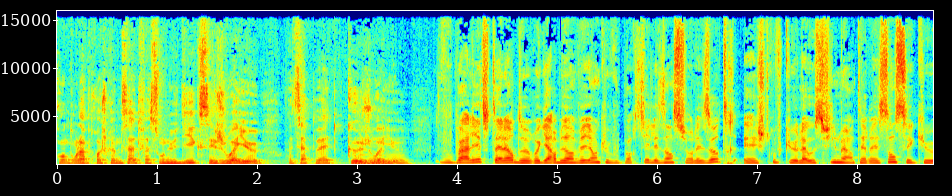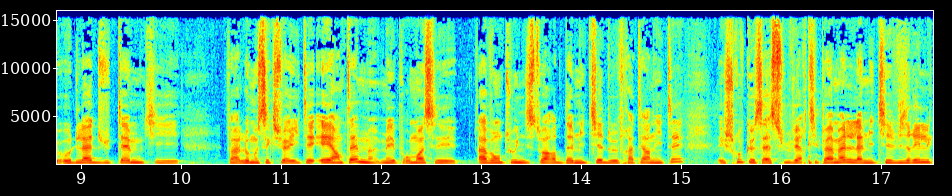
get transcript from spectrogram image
quand on l'approche comme ça de façon ludique, c'est joyeux. En fait, ça peut être que Mmh. joyeux. Vous parliez tout à l'heure de regard bienveillant que vous portiez les uns sur les autres, et je trouve que là où ce film est intéressant, c'est que au-delà du thème qui, enfin, l'homosexualité est un thème, mais pour moi c'est avant tout une histoire d'amitié, de fraternité, et je trouve que ça subvertit pas mal l'amitié virile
